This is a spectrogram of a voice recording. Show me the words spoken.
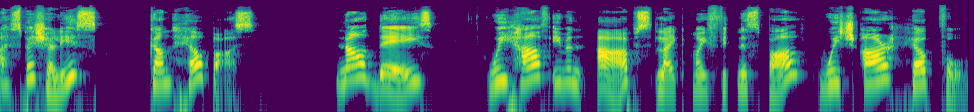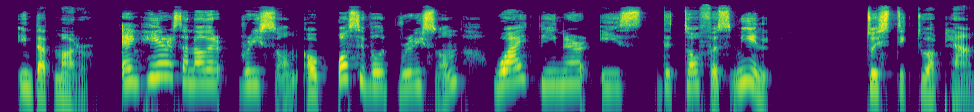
a specialist can help us. Nowadays, we have even apps like MyFitnessPal which are helpful in that matter. And here's another reason or possible reason why dinner is the toughest meal to stick to a plan.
